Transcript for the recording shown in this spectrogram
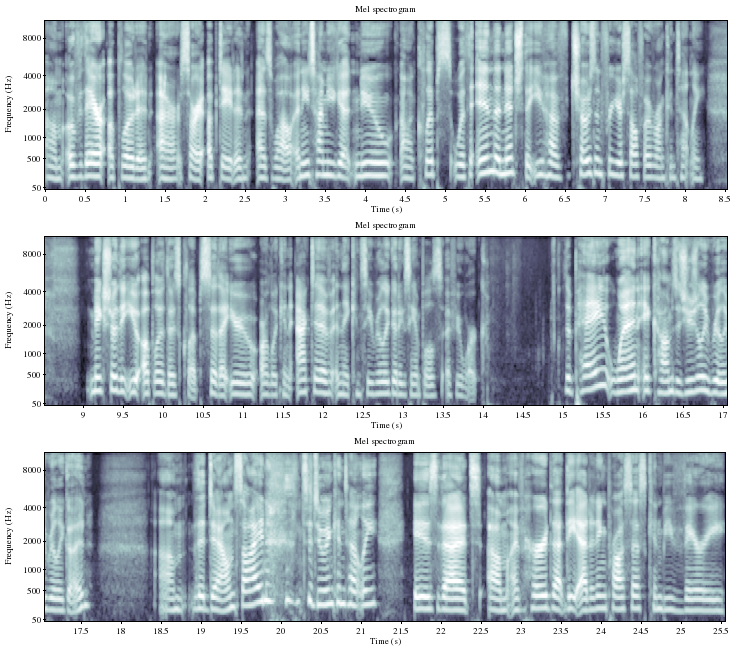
um, over there uploaded or sorry updated as well. Anytime you get new uh, clips within the niche that you have chosen for yourself over on contently make sure that you upload those clips so that you are looking active and they can see really good examples of your work. The pay when it comes is usually really really good. Um, the downside to doing contently is that um, i've heard that the editing process can be very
